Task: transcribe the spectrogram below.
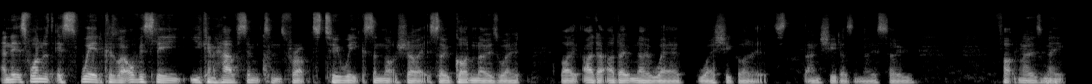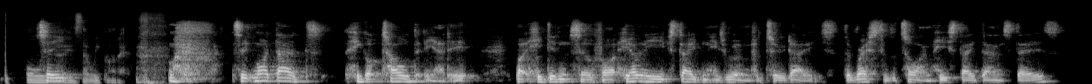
and it's one. Of, it's weird because like obviously you can have symptoms for up to two weeks and not show it. So God knows where. Like I don't. I don't know where where she got it, and she doesn't know. So fuck knows, mate. All See- knows that we got it. See, my dad, he got told that he had it, but he didn't self. He only stayed in his room for two days. The rest of the time, he stayed downstairs,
